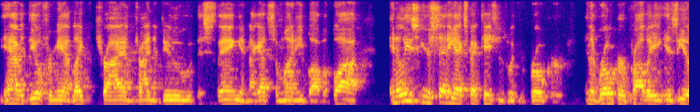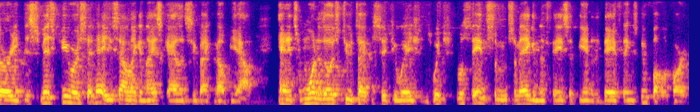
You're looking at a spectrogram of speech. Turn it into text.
you have a deal for me. I'd like to try. I'm trying to do this thing and i got some money blah blah blah. And at least you're setting expectations with your broker and the broker probably is either already dismissed you or said hey you sound like a nice guy let's see if i can help you out and it's one of those two type of situations which will save some some egg in the face at the end of the day if things do fall apart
